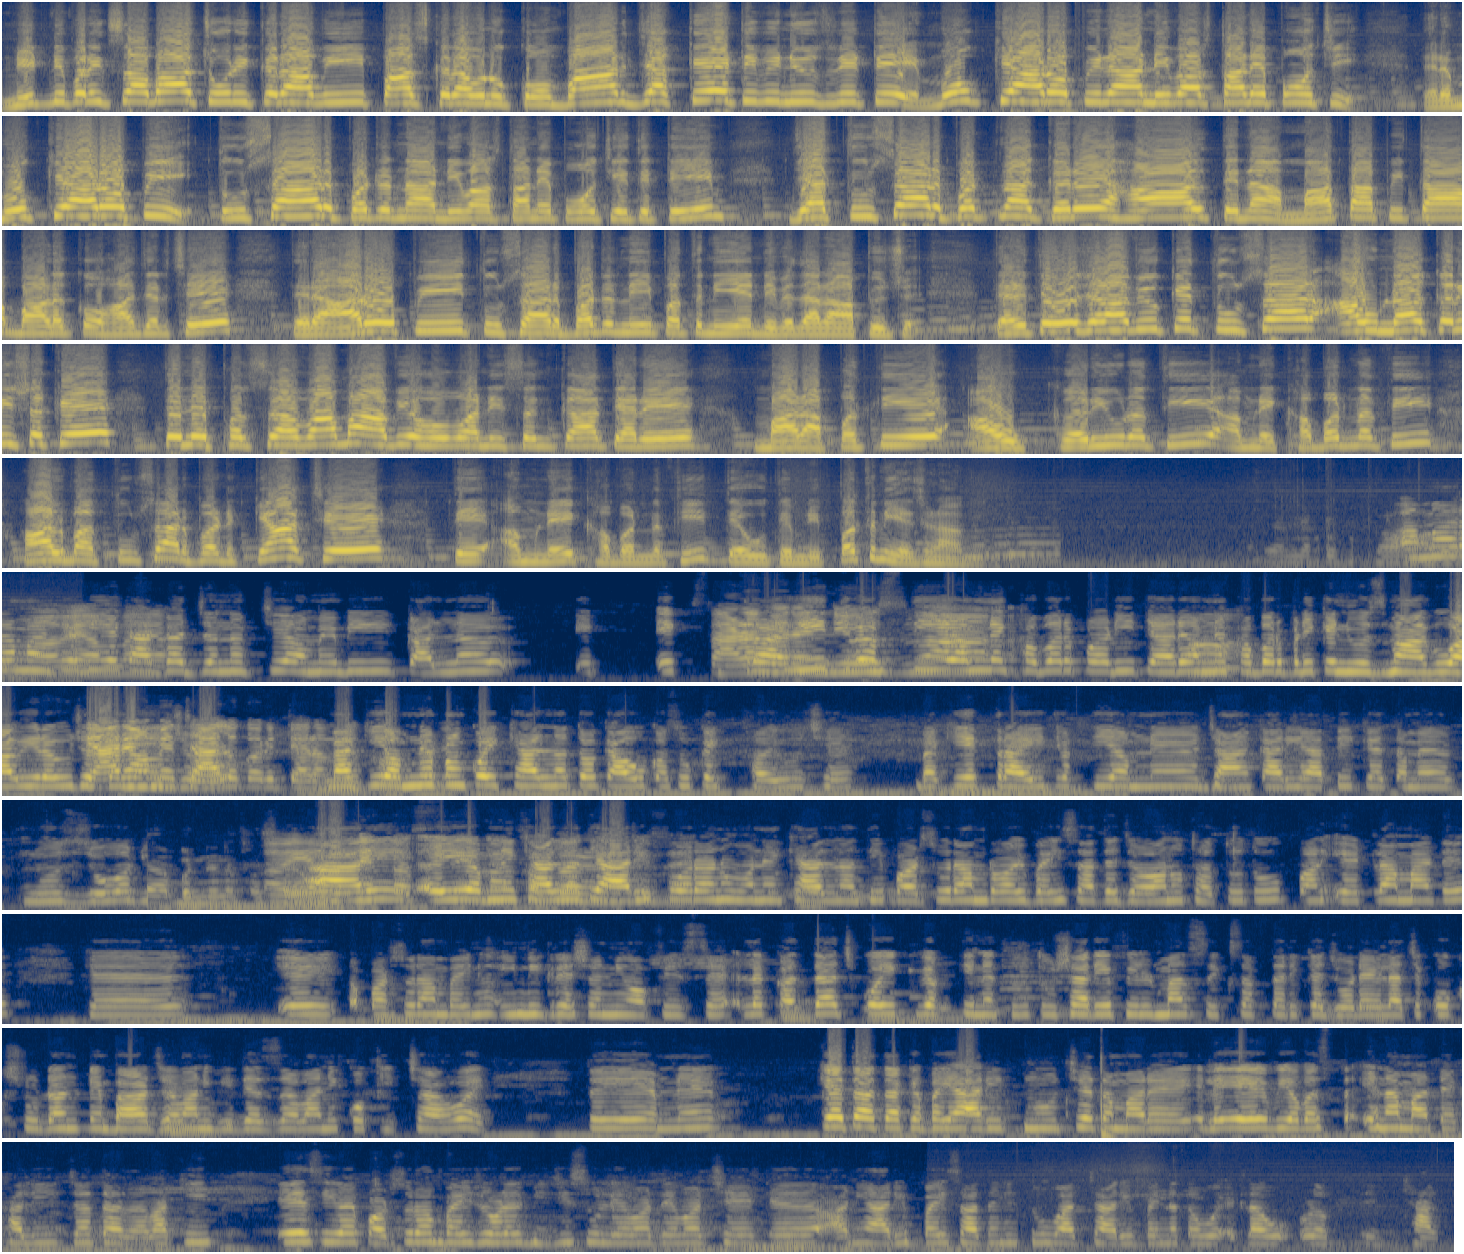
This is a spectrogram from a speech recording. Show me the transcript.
નીટની પરીક્ષામાં ચોરી કરાવી, પાસ કરાવવાનું કૌભાંડ, જ્યાં કે ટીવી ન્યૂઝની ટીમ મુખ્ય આરોપીના નિવાસસ્થાને પહોંચી. ત્યારે મુખ્ય આરોપી તુષાર ભટ્ટના નિવાસસ્થાને પહોંચી હતી ટીમ, જ્યાં તુષાર ભટ્ટના ઘરે હાલ તેના માતા પિતા બાળકો હાજર છે. ત્યારે આરોપી તુષાર ભટ્ટની પત્નીએ નિવેદન આપ્યું છે. ત્યારે તેઓએ જણાવ્યું કે તુષાર આવું ન કરી શકે તેને ફસાવવામાં આવ્યો હોવાની શંકા ત્યારે મારા પતિએ આવું કર્યું નથી અમને ખબર નથી હાલમાં તુષાર ભટ્ટ ક્યાં છે તે અમને ખબર નથી તેવું તેમની પત્નીએ જણાવ્યું. અમારા માટે બી એક આઘાતજનક છે અમે બી કાલના એક એક સાડા બારે ત્રાહિત અમને ખબર પડી ત્યારે અમને ખબર પડી કે ન્યૂઝમાં આવું આવી રહ્યું છે ત્યારે અમે ચાલુ કર્યું ત્યારે બાકી અમને પણ કોઈ ખ્યાલ નતો કે આવું કશું કંઈક થયું છે. બાકી એક ત્રાહિત વ્યક્તિએ અમને જાણકારી આપી કે તમે ન્યૂઝ જુઓ. અમને એ અમને ખ્યાલ નથી આરીફ વોરાનું મને ખ્યાલ નથી. પરશુરામ રોયભાઈ સાથે જવાનું થતું હતું પણ એટલા માટે કે એ પરશુરામભાઈનું ઇમિગ્રેશનની ઓફિસ છે. એટલે કદાચ કોઈક વ્યક્તિ નથી તુષાર એ ફિલ્ડમાં શિક્ષક તરીકે જોડાયેલા છે કોઈક સ્ટુડન્ટને બહાર જવાની વિદેશ જવાની કોઈક ઈચ્છા હોય તો એ એમને કહેતા હતા કે ભાઈ આ રીતનું છે તમારે એટલે એ વ્યવસ્થા એના માટે ખાલી જતા હતા. બાકી એ સિવાય પરશુરામભાઈ જોડે બીજી શું લેવડ દેવડ છે કે આની આરીફભાઈ સાથેની શું વાત છે? આરીફભાઈને તો એટલા ઓળખ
